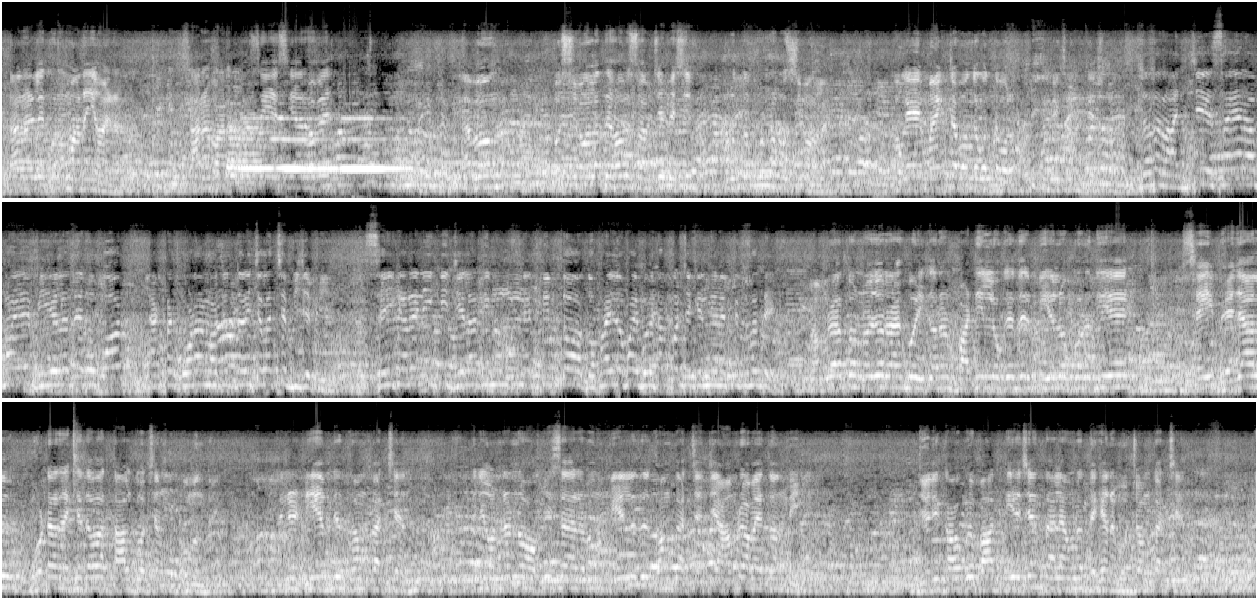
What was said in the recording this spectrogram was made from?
তা নাহলে কোনো মানেই হয় না। সারা ভারতবর্ষে এসিআর হবে এবং পশ্চিমবাংলাতে হবে সবচেয়ে বেশি গুরুত্বপূর্ণ পশ্চিমবাংলায় ওকে, মাইকটা বন্ধ করতে বলো। দাদা, রাজ্যে এসআইআর আবহে বিএলএদের ওপর একটা কড়া নজরদারি চালাচ্ছে বিজেপি। সেই কারণেই কি জেলা তৃণমূল নেতৃত্ব দফায় দফায় বৈঠক করছে কেন্দ্রীয় নেতৃত্বের সাথে? আমরা তো নজর রাখবোই কারণ পার্টির লোকেদের বিএলও করে দিয়ে সেই ভেজাল ভোটার রেখে দেওয়া তাল করছেন মুখ্যমন্ত্রী। তিনি ডিএমদের ধমকাচ্ছেন তিনি অন্যান্য অফিসার এবং বিএলওদের ধমকাচ্ছেন যে আমরা বেতন দিই। যদি কাউকে বাদ দিয়েছেন তাহলে আমরা দেখে নেব চমকাচ্ছেন।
